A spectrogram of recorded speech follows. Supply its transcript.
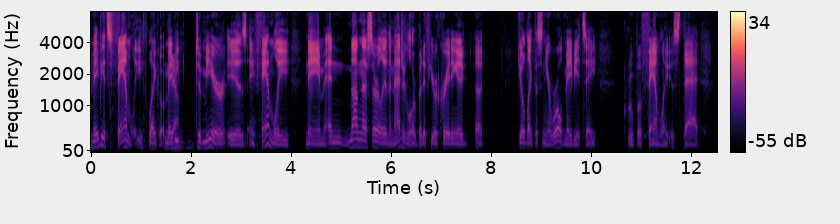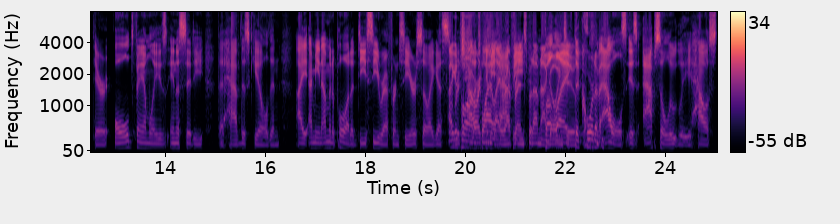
maybe it's family. Like or maybe Dimir is a family name, and not necessarily in the magic lore. But if you're creating a, a guild like this in your world, maybe it's a group of families that they're old families in a city that have this guild. And I, I mean, I'm going to pull out a DC reference here, so I guess I can Rich pull out a Howard can be Twilight happy. reference, but I'm not but going like, to. The Court of Owls is absolutely House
